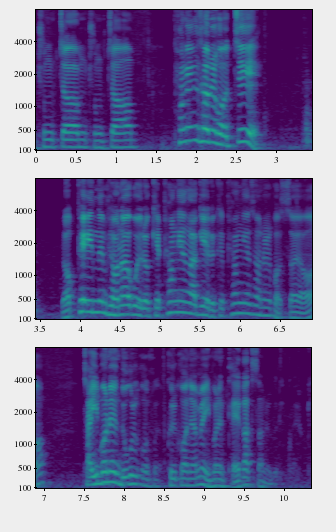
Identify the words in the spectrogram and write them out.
중점 중점 평행선을 걷지? 옆에 있는 변하고 이렇게 평행하게 이렇게 평행선을 걷어요. 자 이번엔 누굴 거- 그릴 거냐면 이번엔 대각선을 그릴 거야 이렇게.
